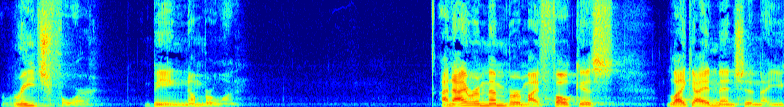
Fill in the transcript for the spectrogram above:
reach for being number one. And I remember my focus like I had mentioned, you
